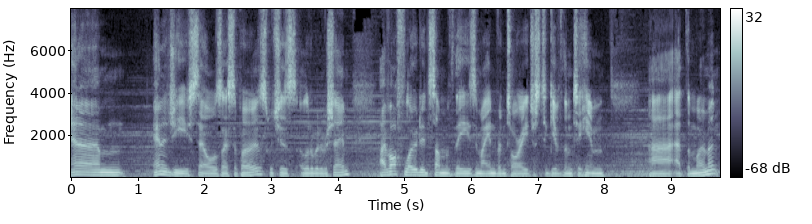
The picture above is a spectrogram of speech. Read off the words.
um, energy cells, I suppose, which is a little bit of a shame. I've offloaded some of these in my inventory just to give them to him uh, at the moment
